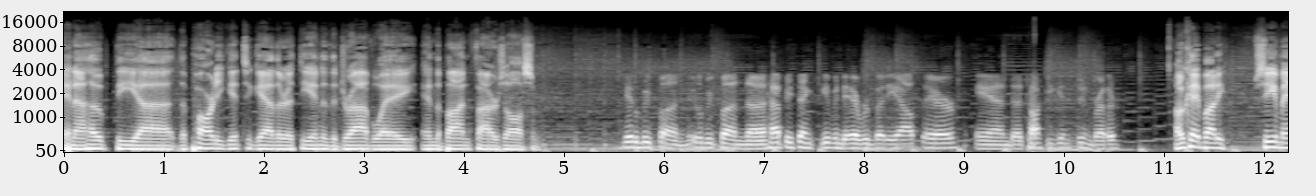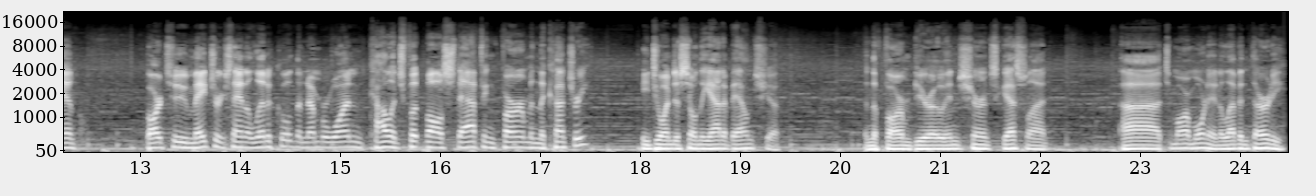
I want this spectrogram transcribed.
and I hope the uh, the party get together at the end of the driveway and the bonfire's awesome. It'll be fun. It'll be fun. Uh, happy Thanksgiving to everybody out there, and uh, talk to you again soon, brother. Okay, buddy. See you, man. Bartoo Matrix Analytical, the number one college football staffing firm in the country. He joined us on the Out of Bounds show and the Farm Bureau Insurance guest line uh, tomorrow morning at eleven thirty.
